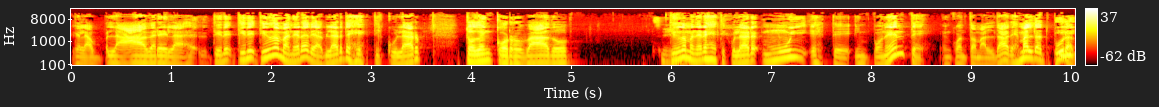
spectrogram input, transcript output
la, la abre, la, tiene, tiene, tiene, una manera de hablar, de gesticular, todo encorvado. Tiene una manera gesticular muy este, imponente en cuanto a maldad. Es maldad pura.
